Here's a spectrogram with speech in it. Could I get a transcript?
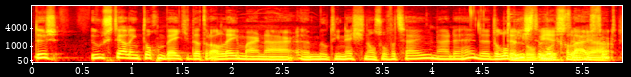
Dus uw stelling toch een beetje dat er alleen maar naar eh, multinationals, of wat zei u, naar de, hè, de, de lobbyisten wordt lobbyisten, geluisterd.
